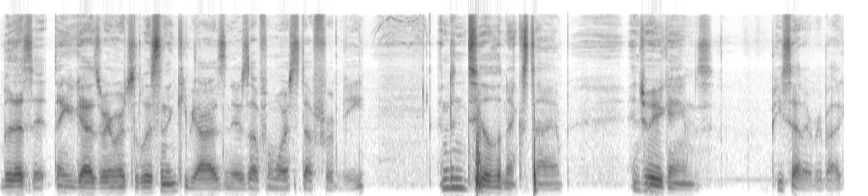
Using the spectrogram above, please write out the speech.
But that's it. Thank you guys very much for listening. Keep your eyes and ears up for more stuff from me. And until the next time, enjoy your games. Peace out, everybody.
